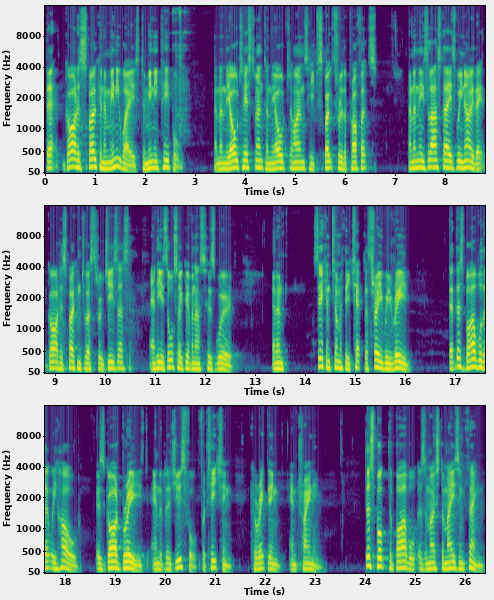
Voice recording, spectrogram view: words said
that God has spoken in many ways to many people. And in the Old Testament, in the old times, he spoke through the prophets. And in these last days, we know that God has spoken to us through Jesus, and he has also given us his word. And in 2 Timothy chapter 3, we read that this Bible that we hold is God breathed and it is useful for teaching, correcting, and training. This book, the Bible, is the most amazing thing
